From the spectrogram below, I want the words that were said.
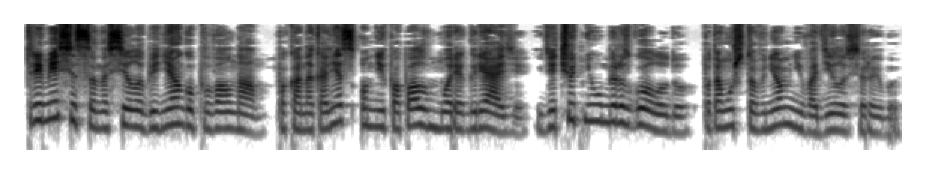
Три месяца носила беднягу по волнам, пока, наконец, он не попал в море грязи, где чуть не умер с голоду, потому что в нем не водилось рыбы.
